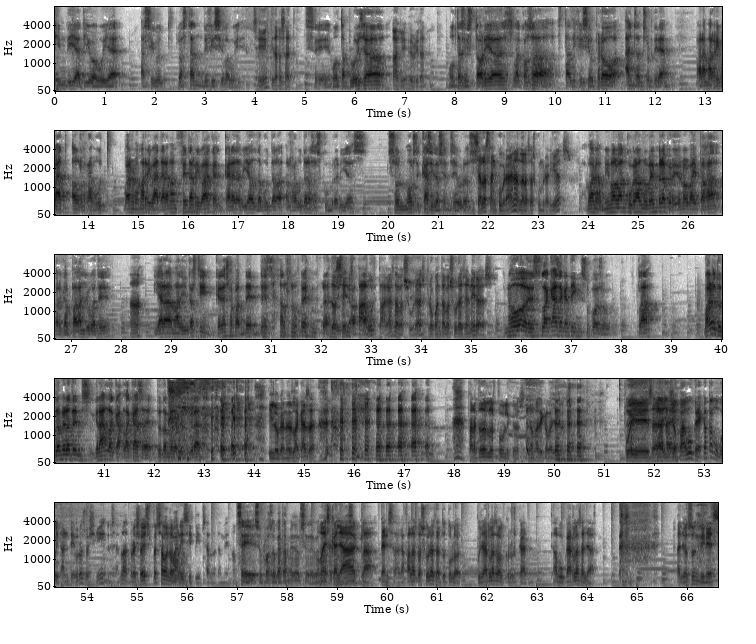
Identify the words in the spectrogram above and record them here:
quin dia, tio, avui, eh? Ha sigut bastant difícil avui. Sí? Què t'ha passat? Sí, molta pluja, Ah, sí, és veritat. moltes històries, la cosa està difícil, però ens en sortirem. Ara m'ha arribat el rebut... Bueno, no m'ha arribat, ara m'han fet arribar que encara devia el debut de la, el rebut de les escombraries. Són molts, quasi 200 I euros. ja l'estan cobrant, el de les escombraries? Bueno, a mi me'l van cobrar al novembre, però jo no el vaig pagar perquè el paga el llogater. Ah, I ara m'ha dit, hosti, queda això pendent des del novembre. 200 Dic, pavos pagues de bessures? Però quanta bessura generes? No, és la casa que tinc, suposo. Clar. Bueno, tu també la tens gran, la, ca la casa, eh? Tu també la tens gran. I lo que no es la casa. Para todos los públicos, damas y caballeros. Pues eh, Ai. jo pago, crec que pago 80 euros o així, em sembla. Però això és per segons el Bueno. municipi, em sembla, també, no? Sí, suposo que també deu ser. De Home, és que allà, clar, pensa, agafar les bessures de tot olor, pujar-les al cruscat, abocar-les allà. Allò són diners.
